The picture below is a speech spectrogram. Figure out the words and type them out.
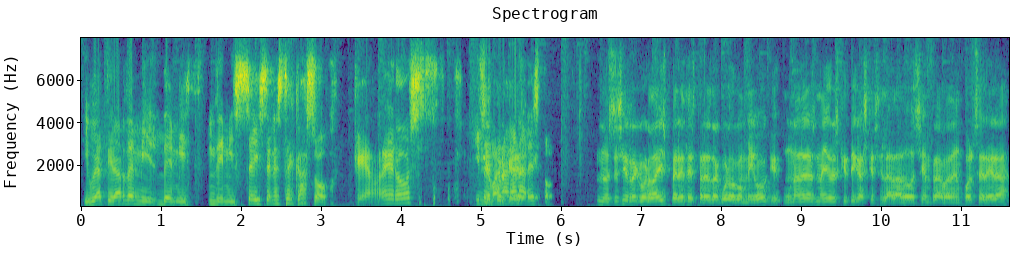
y voy a tirar de, mi, de, mis, de mis seis, en este caso, guerreros, y Sí, me van a ganar esto. No sé si recordáis, Pérez, estarás de acuerdo conmigo, que una de las mayores críticas que se le ha dado siempre a Baden-Holzer era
